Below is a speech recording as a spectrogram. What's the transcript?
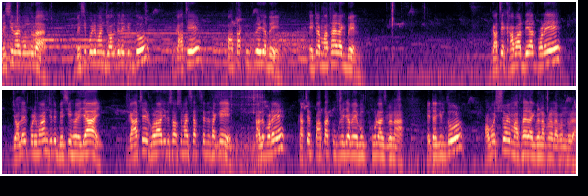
বেশি নয় বন্ধুরা। বেশি পরিমাণ জল দিলে কিন্তু গাছে পাতা কুকড়ে যাবে, এটা মাথায় রাখবেন। গাছে খাবার দেওয়ার পরে জলের পরিমাণ যদি বেশি হয়ে যায়, গাছের গোড়া যদি সবসময় সাথে থাকে, তাহলে পরে গাছের পাতা কুকড়ে যাবে এবং ফুল আসবে না। এটা কিন্তু অবশ্যই মাথায় রাখবেন আপনারা, বন্ধুরা।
